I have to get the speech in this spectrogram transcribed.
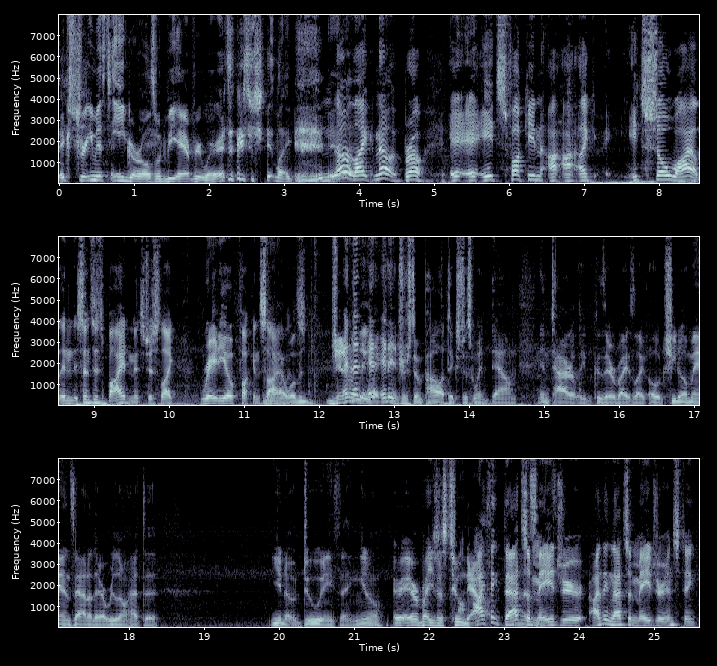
Extremist e girls would be everywhere. Shit like No, like no, bro. It, it, it's fucking. I, I, like it's so wild, and since it's Biden, it's just like radio fucking Yeah, silence. well, the, generally, and then, like and, and it- interest in politics just went down entirely because everybody's like, "Oh, Cheeto Man's out of there. I really don't have to, you know, do anything." You know, everybody's just tuned out. I think that's a sense. major. I think that's a major instinct.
